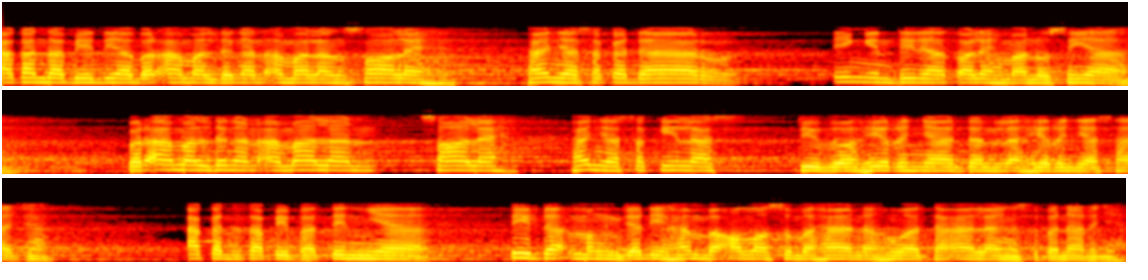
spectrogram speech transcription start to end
akan tapi dia beramal dengan amalan saleh hanya sekadar ingin dilihat oleh manusia beramal dengan amalan saleh hanya sekilas di zahirnya dan lahirnya saja akan tetapi batinnya tidak menjadi hamba Allah Subhanahu wa taala yang sebenarnya.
